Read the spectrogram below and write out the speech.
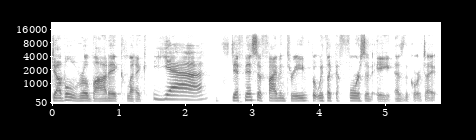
double robotic like Yeah. stiffness of five and three, but with like the force of eight as the core type.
